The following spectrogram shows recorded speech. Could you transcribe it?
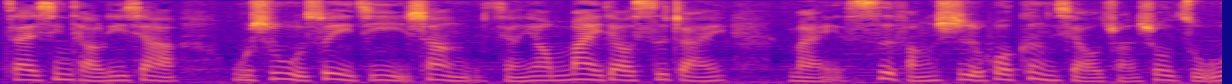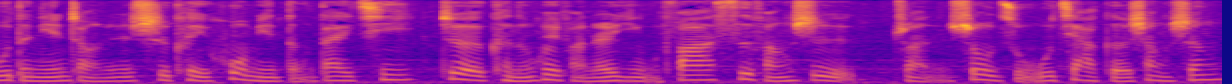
在新条例下，五十五岁及以上想要卖掉私宅、买四房室或更小转售祖屋的年长人士可以豁免等待期，这可能会反而引发四房室转售祖屋价格上升。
